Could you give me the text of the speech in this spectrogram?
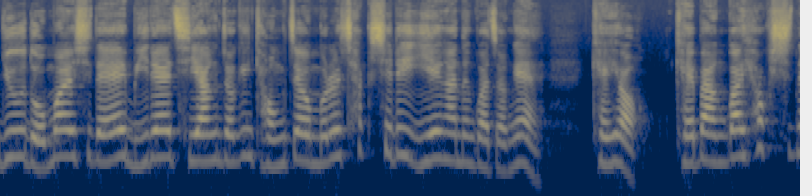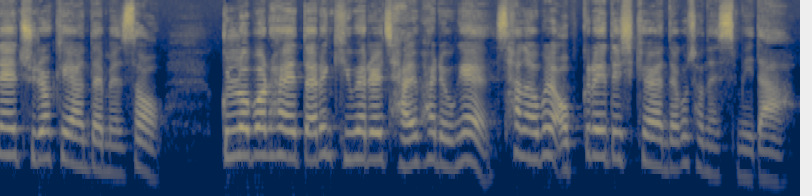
뉴 노멀 시대의 미래 지향적인 경제 업무를 착실히 이행하는 과정에 개혁, 개방과 혁신에 주력해야 한다면서 글로벌화에 따른 기회를 잘 활용해 산업을 업그레이드 시켜야 한다고 전했습니다.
